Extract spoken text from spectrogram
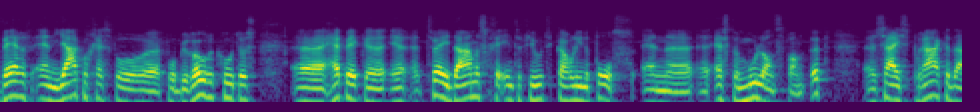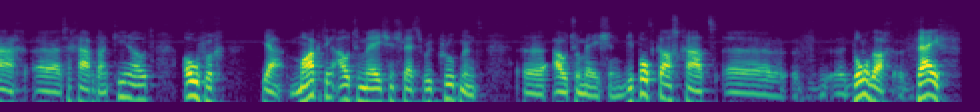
werf- en jaarcongres voor, voor bureaurecruiters heb ik twee dames geïnterviewd, Caroline Pols en Esther Moelands van UP. Zij spraken daar, zij gaven daar een keynote over ja, marketing automation slash recruitment eh, automation. Die podcast gaat eh, donderdag 5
